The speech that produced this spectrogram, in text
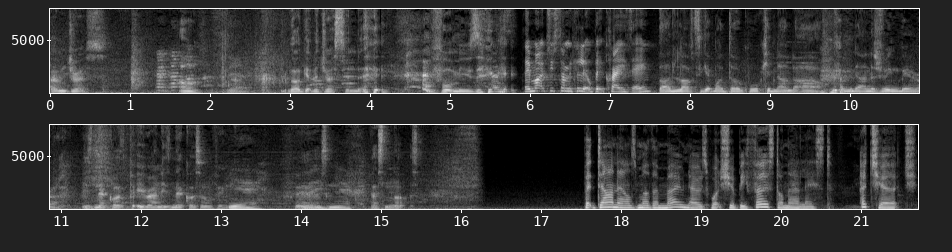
um, dress. Oh, yeah. Gotta get the dress in there before music. Um, they might do something a little bit crazy. I'd love to get my dog walking down the aisle, coming down as ring bearer. his neck was put around his neck or something. Yeah. Yeah, his neck. That's nuts. But Darnell's mother Mo knows what should be first on their list a church.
